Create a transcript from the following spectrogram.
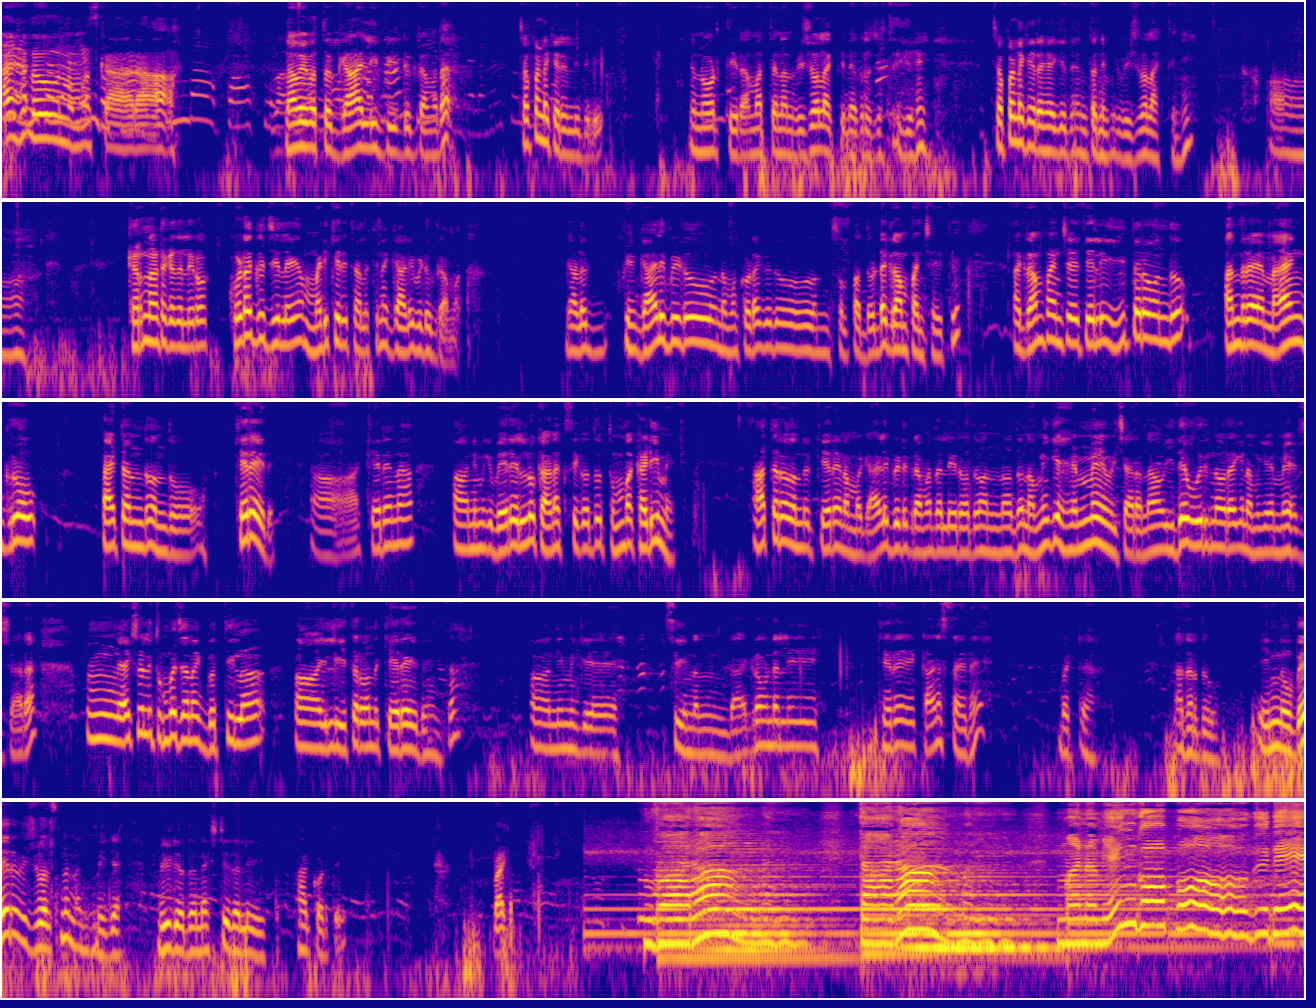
Hi hello ನಮಸ್ಕಾರ. ನಾವಿವತ್ತು ಗಾಳಿ ಬೀಡು ಗ್ರಾಮದ ಚಪ್ಪಂಡಕೆರೆಯಲ್ಲಿದ್ದೀವಿ. ನೀವು ನೋಡ್ತೀರಾ, ಮತ್ತೆ ನಾನು ವಿಜುವಲ್ ಆಗ್ತೀನಿ ಅದ್ರ ಜೊತೆಗೆ. ಚಪ್ಪಂಡಕೆರೆ ಹೇಗಿದೆ ಅಂತ ನಿಮಗೆ ವಿಜುವಲ್ ಆಗ್ತೀನಿ. ಕರ್ನಾಟಕದಲ್ಲಿರೋ ಕೊಡಗು ಜಿಲ್ಲೆಯ ಮಡಿಕೇರಿ ತಾಲೂಕಿನ ಗಾಳಿಬೀಡು ಗ್ರಾಮ. ಗಾಳಿ, ಗಾಳಿಬೀಡು ನಮ್ಮ ಕೊಡಗುದು ಒಂದು ಸ್ವಲ್ಪ ದೊಡ್ಡ ಗ್ರಾಮ ಪಂಚಾಯಿತಿ. ಆ ಗ್ರಾಮ ಪಂಚಾಯಿತಿಯಲ್ಲಿ ಈ ಥರ ಒಂದು, ಅಂದರೆ ಮ್ಯಾಂಗ್ರೋವ್ ಪ್ಯಾಟರ್ನ್ದು ಒಂದು ಕೆರೆ ಇದೆ. ಕೆರೆನ ನಿಮಗೆ ಬೇರೆ ಎಲ್ಲೂ ಕಾಣಕ್ಕೆ ಸಿಗೋದು ತುಂಬ ಕಡಿಮೆ. ಆ ಥರ ಒಂದು ಕೆರೆ ನಮ್ಮ ಗಾಳಿಬೀಡು ಗ್ರಾಮದಲ್ಲಿ ಇರೋದು ಅನ್ನೋದು ನಮಗೆ ಹೆಮ್ಮೆಯ ವಿಚಾರ. ನಾವು ಇದೇ ಊರಿನವರಾಗಿ ನಮಗೆ ಹೆಮ್ಮೆಯ ವಿಚಾರ. ಆ್ಯಕ್ಚುಲಿ ತುಂಬ ಜನಕ್ಕೆ ಗೊತ್ತಿಲ್ಲ ಇಲ್ಲಿ ಈ ಥರ ಒಂದು ಕೆರೆ ಇದೆ ಅಂತ. ನಿಮಗೆ ಸಿ ನನ್ನ ಬ್ಯಾಕ್ಗ್ರೌಂಡಲ್ಲಿ ಕೆರೆ ಕಾಣಿಸ್ತಾ ಇದೆ. ಬಟ್ ಅದರದ್ದು ಇನ್ನು ಬೇರೆ ವಿಜುವಲ್ಸ್ನ ನಾನು ನಿಮಗೆ ವಿಡಿಯೋದು ನೆಕ್ಸ್ಟ್ ಇದರಲ್ಲಿ ಹಾಕ್ಕೊಡ್ತೀನಿ ಬಾಯ್ வராமல் தாராமல் மனம் எங்கோ போகுதே.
